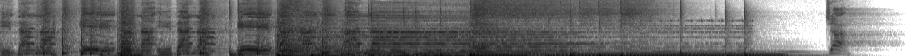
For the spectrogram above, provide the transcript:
idana, idana, idana, idana.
